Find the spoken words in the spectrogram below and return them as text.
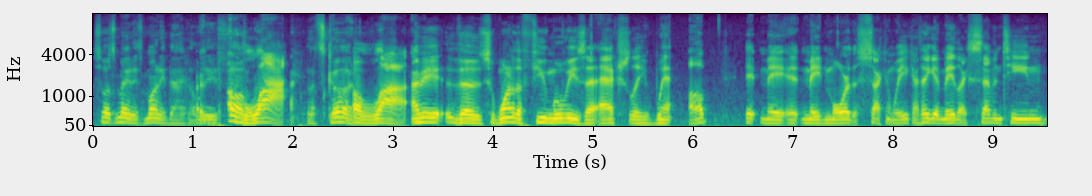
so it's made its money back at least A lot. that's good a lot. I mean, there's one of the few movies that actually went up. It made it made more the second week. I think it made like 17,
